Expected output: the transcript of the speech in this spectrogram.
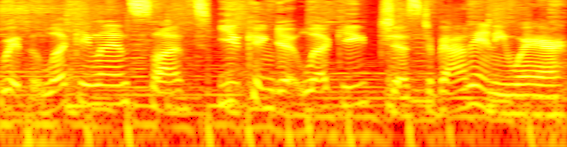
With the Lucky Land slots, you can get lucky just about anywhere.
